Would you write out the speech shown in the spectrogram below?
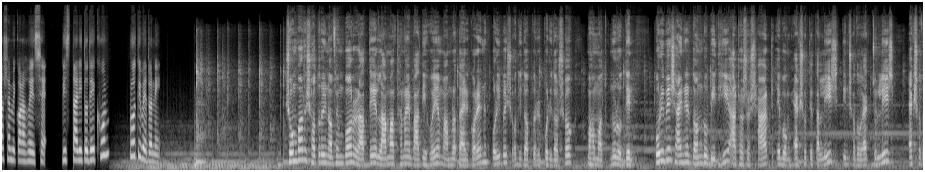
আসামি করা হয়েছে। বিস্তারিত দেখুন প্রতিবেদনে। সোমবার সতেরোই নভেম্বর রাতে লামা থানায় বাদী হয়ে মামলা দায়ের করেন পরিবেশ অধিদপ্তরের পরিদর্শক মোহাম্মদ নুরুদ্দিন। পরিবেশ আইনের দণ্ডবিধি আঠারোশো ষাট এবং একশো তেতাল্লিশ, তিনশত একচল্লিশ, একশত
